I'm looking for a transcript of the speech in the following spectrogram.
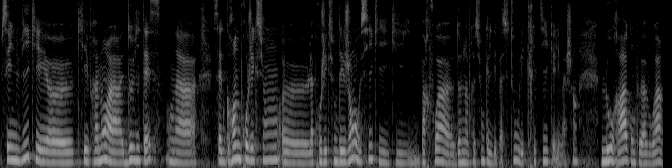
c'est une vie qui est, euh, qui est vraiment à deux vitesses. On a cette grande projection, la projection des gens aussi, qui, qui parfois donne l'impression qu'elle dépasse tout, les critiques et les machins, l'aura qu'on peut avoir.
